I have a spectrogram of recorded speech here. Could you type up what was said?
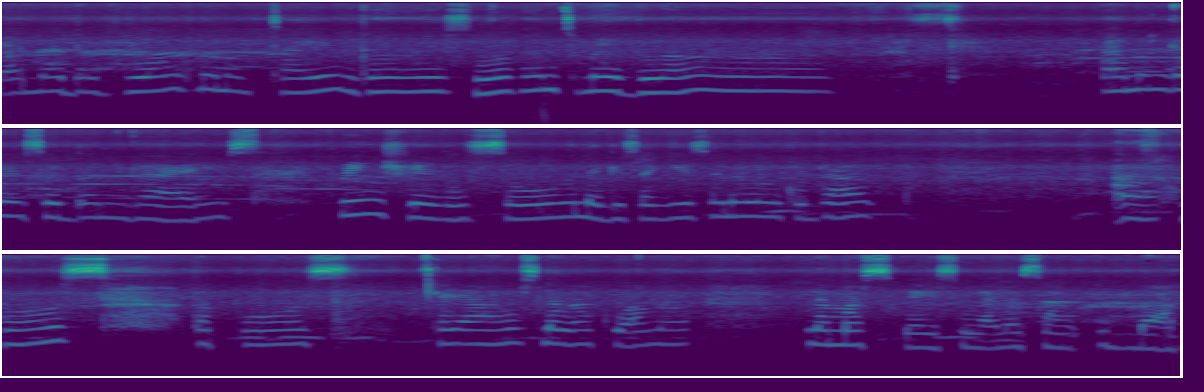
another vlog naman tayo guys. Welcome to my vlog. Amon guys, so done guys. Green. So, nagisa-gisa na lang ko da. Ahos. Tapos, kay ahos lang ako ang lamas guys. Wala na sa iba.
